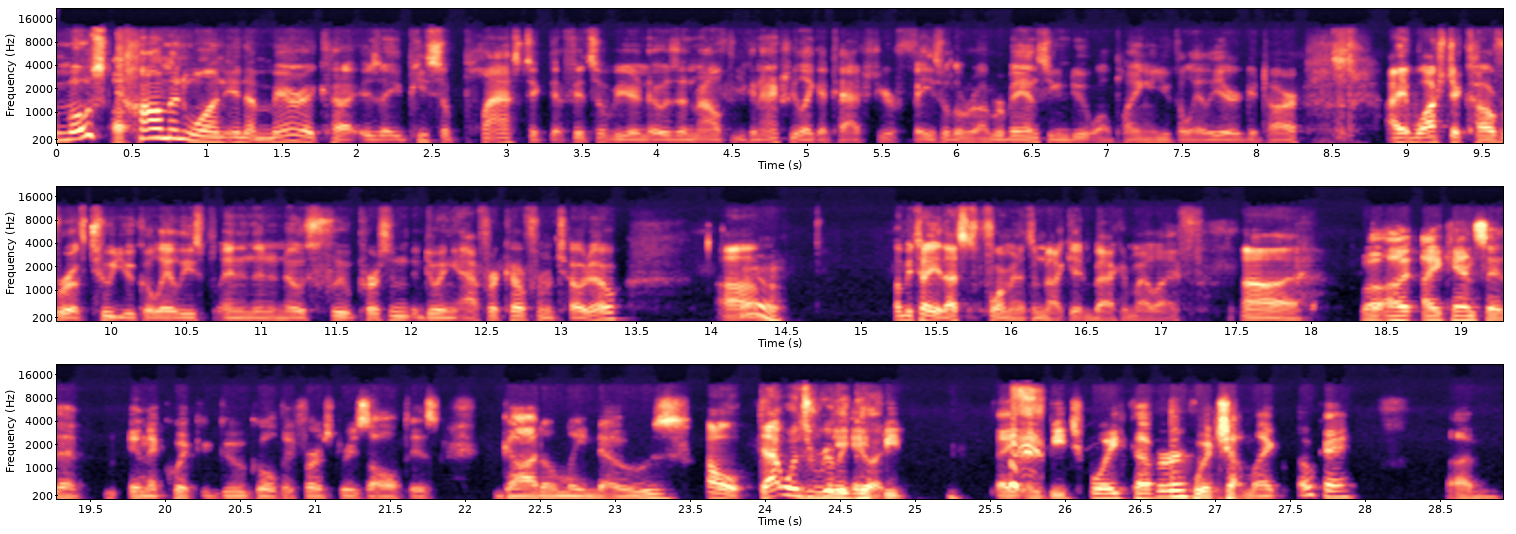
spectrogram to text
most Oh. common one in America is a piece of plastic that fits over your nose and mouth. You can actually like attach to your face with a rubber band, so you can do it while playing a ukulele or guitar. I watched a cover of two ukuleles and then a nose flute person doing Africa from Toto. Um, Oh. Let me tell you, that's four minutes I'm not getting back in my life. Uh, Well, I, I can say that in a quick Google, the first result is God only knows. oh, that one's really a, good. A, a Beach Boy cover, which I'm like, okay. Um,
